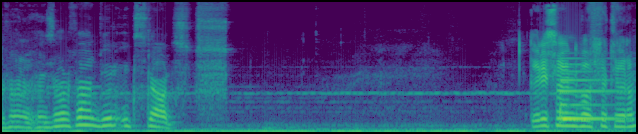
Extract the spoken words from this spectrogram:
Efendim hesaptan bir X Geri sayımı başlatıyorum.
